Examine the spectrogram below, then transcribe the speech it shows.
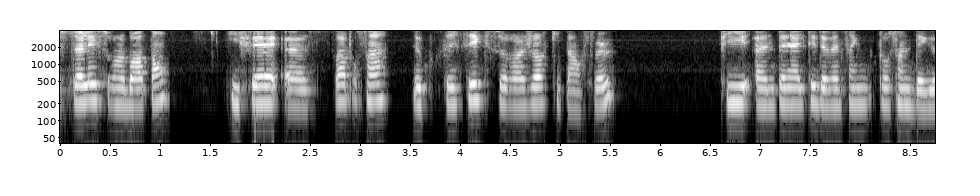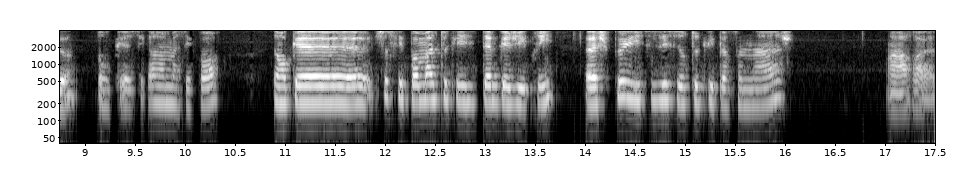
soleil sur un bâton qui fait euh, 100% de coups critiques sur un joueur qui est en feu. Puis euh, une pénalité de 25% de dégâts. Donc euh, c'est quand même assez fort. Donc euh, ça c'est pas mal tous les items que j'ai pris. Euh, je peux les utiliser sur tous les personnages. Alors euh,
